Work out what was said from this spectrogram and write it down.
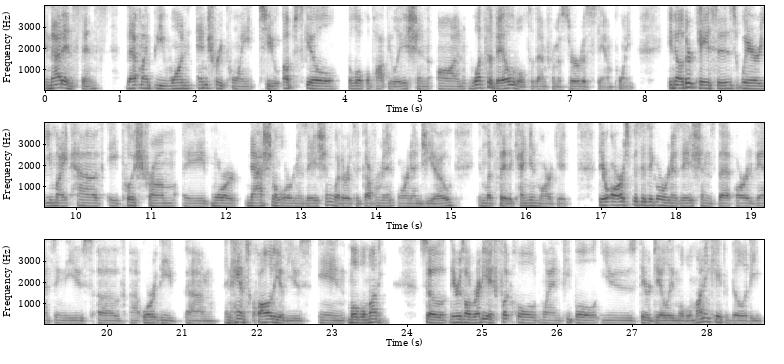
in that instance, that might be one entry point to upskill the local population on what's available to them from a service standpoint. In other cases where you might have a push from a more national organization, whether it's a government or an NGO, in let's say the Kenyan market, there are specific organizations that are advancing the use of uh, or the um, enhanced quality of use in mobile money. So there's already a foothold when people use their daily mobile money capability.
